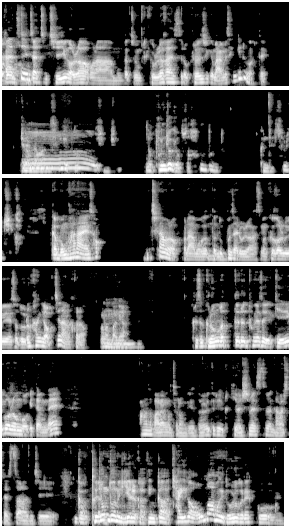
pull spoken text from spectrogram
약간 그치. 진짜 좀 지위가 올라가거나 뭔가 좀 올라갈수록 그런 식의 마음이 생기는 것 같아. 음. 생길까? 음. 진짜. 나 본 적이 없어 한 번도. 근데 솔직하게. 그러니까 뭔가 하나의 성, 치감을 얻거나 뭐 어떤 음. 높은 자리에 올라갔으면 그걸 위해서 노력한 게 없진 않거나 그런 말이야. 음. 그래서 그런 것들을 통해서 이렇게 읽어놓은 거기 때문에 항상 말하는 것처럼 너희들이 이렇게 열심히 했으면 나갈 수 됐어라든지 그러니까 그 정도는 이해를 가. 그러니까 자기가 어마어마하게 노력을 했고 음.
